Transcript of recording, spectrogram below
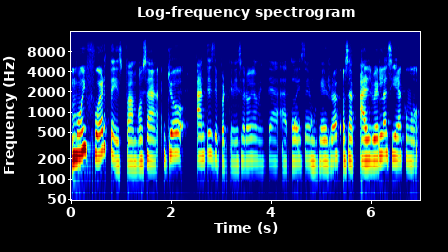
Muy fuertes, Pam. O sea, yo antes de pertenecer obviamente a, todo esto de Mujeres Rock, o sea, al verla sí era como,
